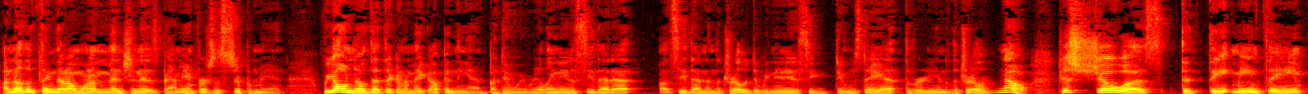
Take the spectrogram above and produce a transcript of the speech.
another thing that I want to mention is Batman versus Superman. We all know that they're going to make up in the end, but do we really need to see that at uh, see that in the trailer? do we need to see Doomsday at the very end of the trailer? No. Just show us the th- main theme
